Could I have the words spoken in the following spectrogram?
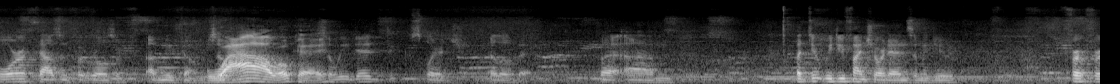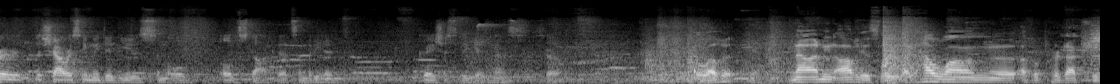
four thousand foot rolls of, of new film. So, wow. Okay. So we did splurge a little bit, but um, but do, we do find short ends, and we do for for the shower scene. We did use some old old stock that somebody had graciously given us. So I love it. Now, I mean, obviously, like how long uh, of a production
